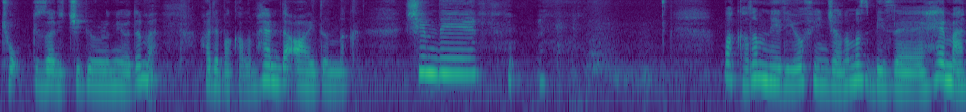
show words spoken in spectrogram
çok güzel içi görünüyor değil mi? Hadi bakalım hem de aydınlık. Şimdi Bakalım ne diyor fincanımız bize. Hemen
